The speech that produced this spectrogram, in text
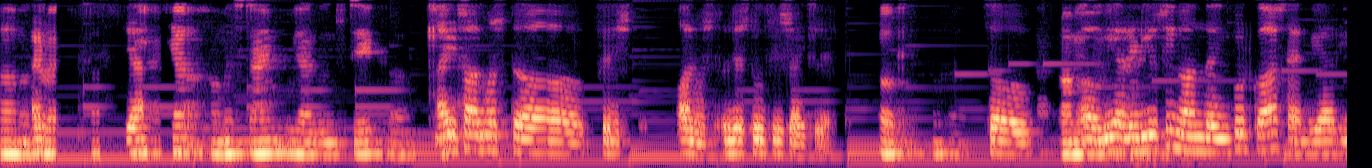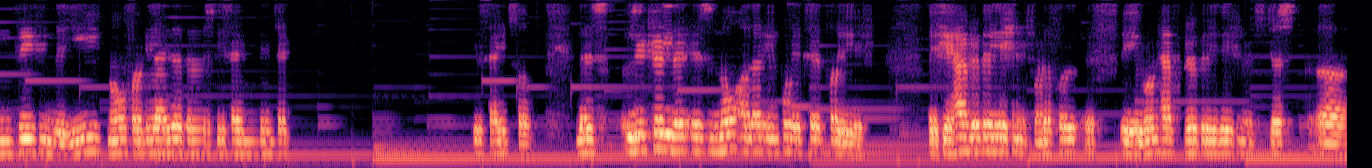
Um, yeah. yeah. How much time we are going to take? Uh, it's almost uh, finished. Almost. Just two, three slides left. Okay. So uh, we are reducing on the input cost and we are increasing the yield. No fertilizer, pesticide, insecticide. So there is literally there is no other input except for irrigation. If you have drip irrigation, it's wonderful. If you don't have drip irrigation, it's just uh,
